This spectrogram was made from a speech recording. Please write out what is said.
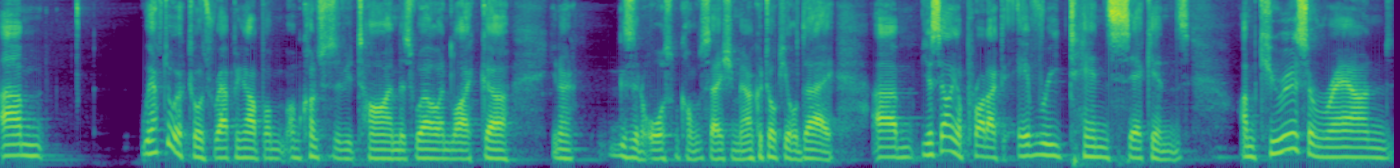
um, we have to work towards wrapping up. I'm, I'm conscious of your time as well, and like, uh, you know, this is an awesome conversation, man. I could talk to you all day. Um, you're selling a product every 10 seconds. I'm curious around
